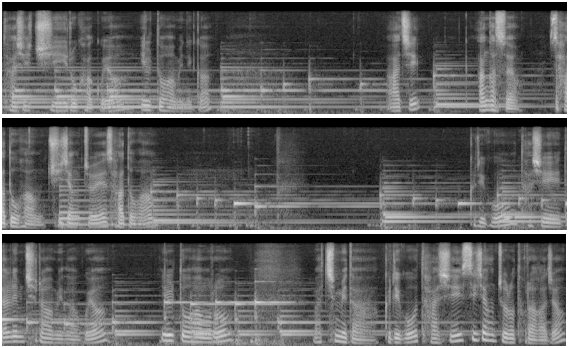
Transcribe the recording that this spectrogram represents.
다시 G로 가고요. 1도 화음이니까. 아직 안 갔어요. 4도 화음 G장조의 4도 화음 그리고 다시 딸림 7화음이 나오고요. 1도 화음으로 마칩니다. 그리고 다시 C장조로 돌아가죠.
